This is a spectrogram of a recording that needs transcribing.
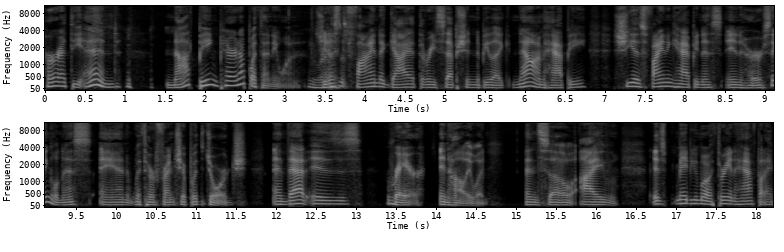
her at the end not being paired up with anyone. She doesn't find a guy at the reception to be like, "Now I'm happy." She is finding happiness in her singleness and with her friendship with George. And that is rare in Hollywood. And so I, it's maybe more three and a half, but I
